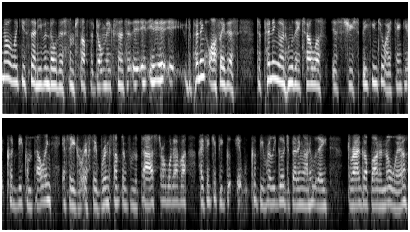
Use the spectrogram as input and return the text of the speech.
No, like you said, even though there's some stuff that don't make sense, it, it, it, it depending. Well, I'll say this: depending on who they tell us is she speaking to, I think it could be compelling if they if they bring something from the past or whatever. I think it be it could be really good depending on who they drag up out of nowhere.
